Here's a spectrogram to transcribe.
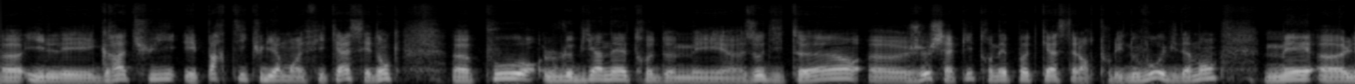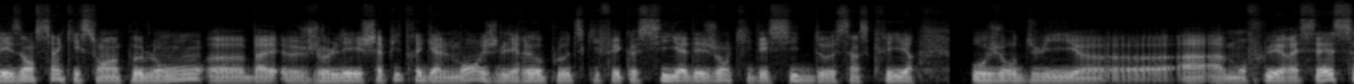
Euh, il est gratuit et particulièrement efficace. Et donc, euh, pour le bien-être de mes euh, auditeurs, je chapitre mes podcasts. Alors, tous les nouveaux, évidemment, mais les anciens qui sont un peu longs, bah, je les chapitre également et je les réupload. Ce qui fait que s'il y a des gens qui décident de s'inscrire aujourd'hui à, mon flux RSS,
